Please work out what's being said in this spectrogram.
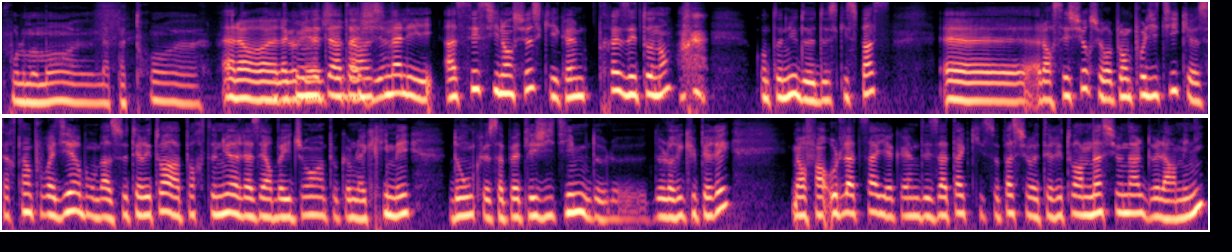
pour le moment, euh, n'a pas trop. Alors, la communauté internationale est assez silencieuse, ce qui est quand même très étonnant, compte tenu de, ce qui se passe. alors, c'est sûr, sur le plan politique, certains pourraient dire bon, bah, ce territoire a appartenu à l'Azerbaïdjan, un peu comme la Crimée, donc ça peut être légitime de le, de le récupérer. Mais enfin, au-delà de ça, il y a quand même des attaques qui se passent sur le territoire national de l'Arménie.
